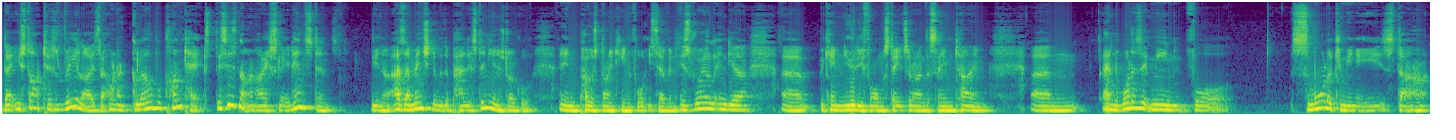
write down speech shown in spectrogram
that you start to realize that on a global context, this is not an isolated instance. You know, as I mentioned with the Palestinian struggle in post 1947, Israel, India uh, became newly formed states around the same time. Um, and what does it mean for smaller communities that are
